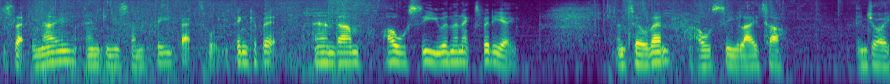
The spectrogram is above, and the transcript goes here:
just let me know and give me some feedback to what you think of it. And um, I will see you in the next video. Until then, I will see you later. Enjoy.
